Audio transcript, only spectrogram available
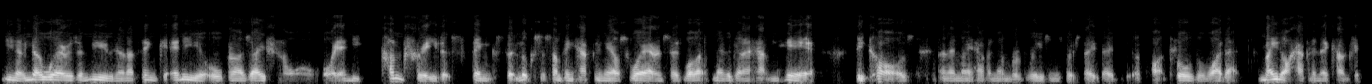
you know, nowhere is immune. And I think any organisation or, or any country that thinks that looks at something happening elsewhere and says, well, that's never going to happen here because, and they may have a number of reasons which they, they are quite plausible why that may not happen in their country.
